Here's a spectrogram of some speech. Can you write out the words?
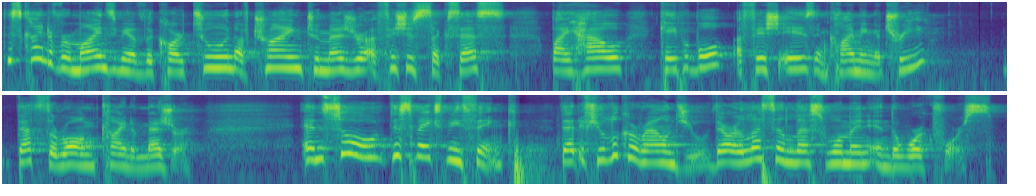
This kind of reminds me of the cartoon of trying to measure a fish's success by how capable a fish is in climbing a tree. That's the wrong kind of measure. And so this makes me think that if you look around you, there are less and less women in the workforce.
